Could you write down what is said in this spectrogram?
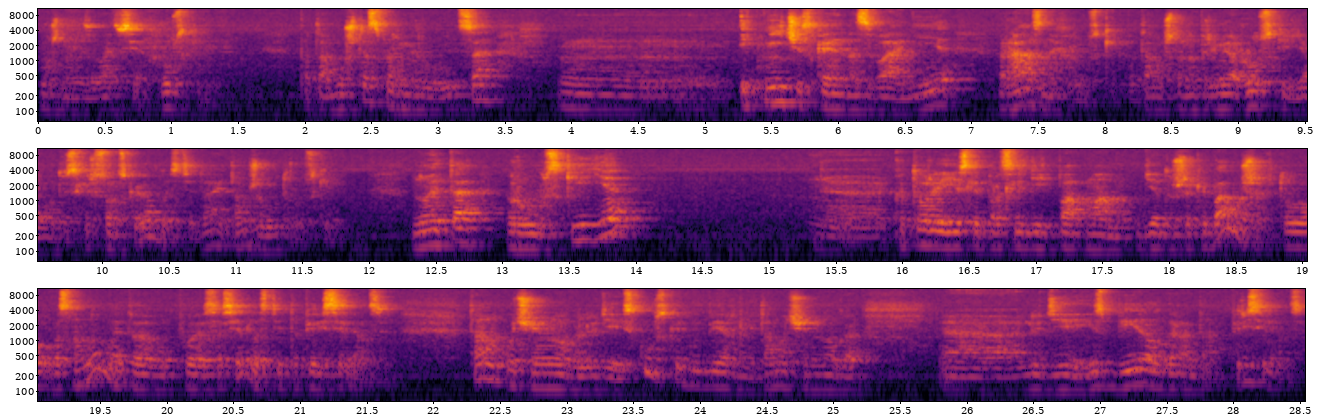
можно называть всех русскими. Потому что сформируется этническое название разных русских. Потому что, например, русские, я вот из Херсонской области, да, и там живут русские. Но это русские, которые, если проследить пап, мам, дедушек и бабушек, то в основном это вот, по соседлости это переселенцы. Там очень много людей из Курской губернии, там очень много Э, людей из Белгорода, переселенцев.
